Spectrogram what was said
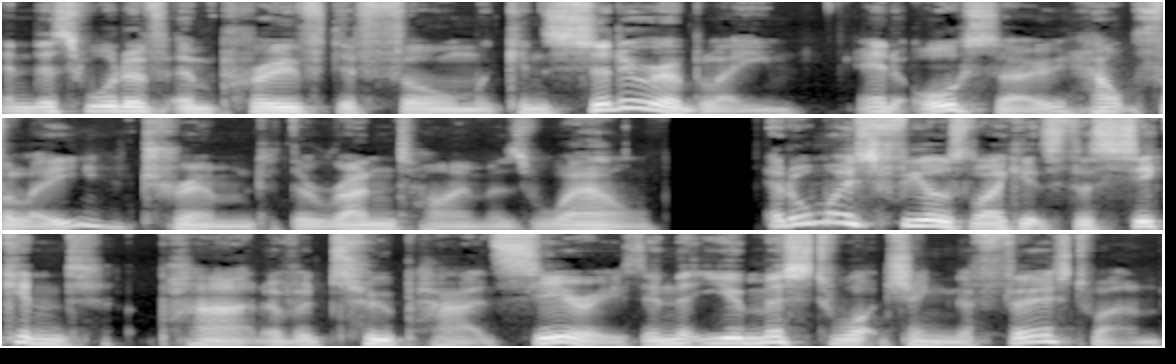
and this would have improved the film considerably and also helpfully trimmed the runtime as well. It almost feels like it's the second part of a two part series and that you missed watching the first one.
